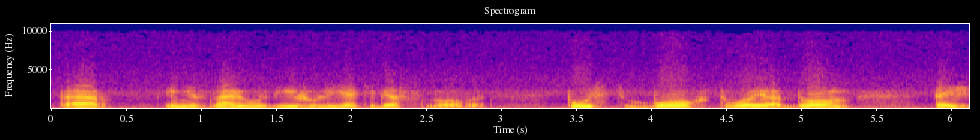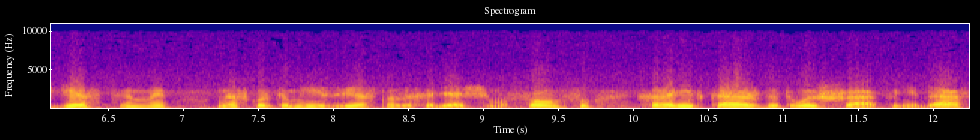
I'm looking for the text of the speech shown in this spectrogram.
стар и не знаю, увижу ли я тебя снова. Пусть Бог твой Адон, тождественный, насколько мне известно, заходящему солнцу, хранит каждый твой шаг и не даст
